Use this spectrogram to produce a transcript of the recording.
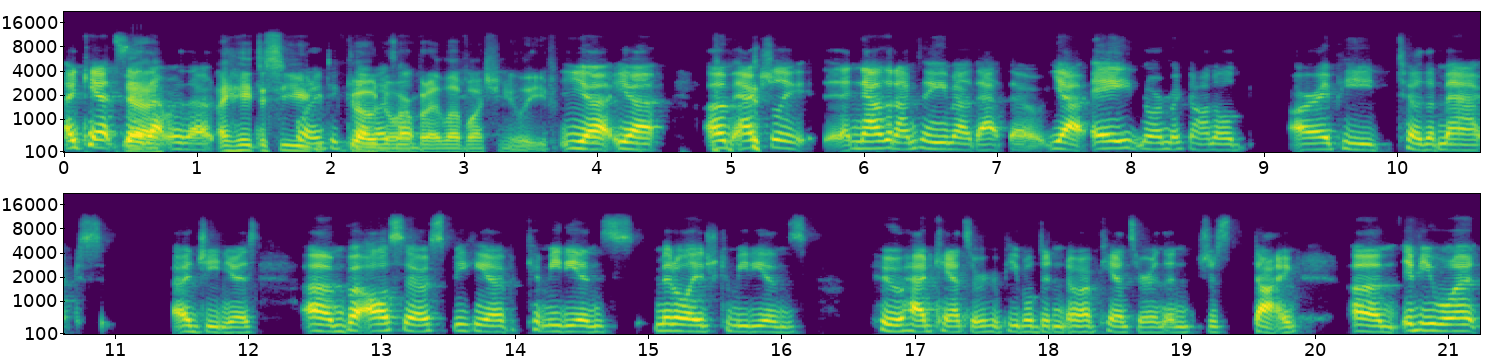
I can't say Yeah. that without. I hate to see you to go, Norm, myself. but I love watching you leave. Yeah, yeah. Um, actually, now that I'm thinking about that, though, yeah, a Norm Macdonald, R.I.P. to the max, a genius. Um, but also speaking of comedians, middle-aged comedians who had cancer, who people didn't know have cancer, and then just dying. Um, if you want,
